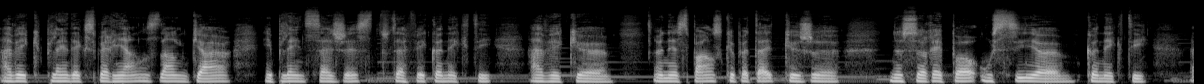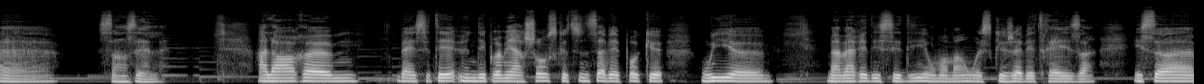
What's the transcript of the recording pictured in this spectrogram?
avec plein d'expérience dans le cœur et plein de sagesse, tout à fait connecté avec euh, un espace que peut-être que je ne serais pas aussi euh, connecté euh, sans elle. Alors, ben c'était une des premières choses que tu ne savais pas que oui, ma mère est décédée au moment où est-ce que j'avais 13 ans. Et ça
